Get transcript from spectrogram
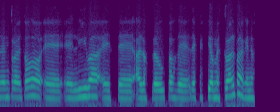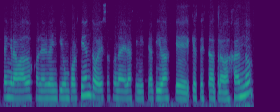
dentro de todo eh, el IVA este, a los productos de, de gestión menstrual para que no estén grabados con el 21%. Eso es una de las iniciativas que, que se está trabajando.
